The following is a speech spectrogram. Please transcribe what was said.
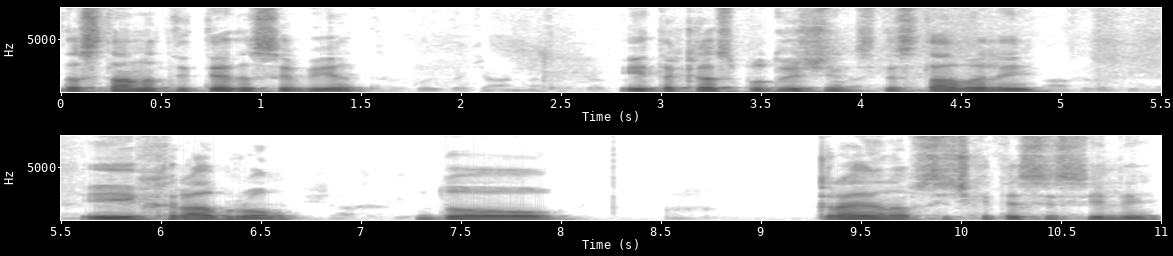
да станат и те да се бият. И така сподвижниците ставали и храбро до края на всичките си сили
